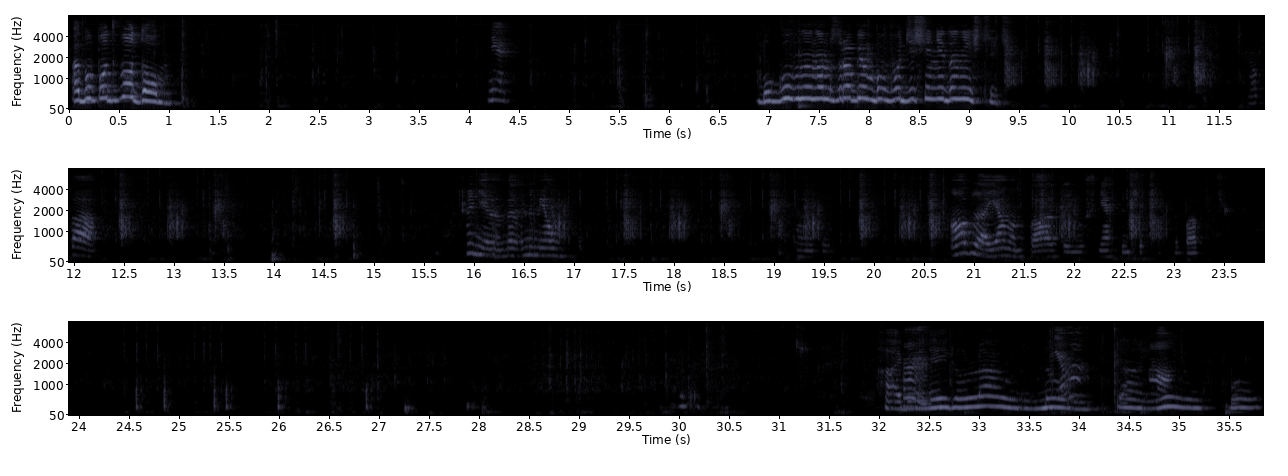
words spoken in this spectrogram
Albo pod wodą. Nie, Bo gówno nam zrobią, bo w wodzie się nie da niszczyć. no tak. Ja nie wiem, będę miał... Dobra, ja mam bardzo już, nie chcę się to bawić. Hide a little loud, no, tiny A. little boy.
